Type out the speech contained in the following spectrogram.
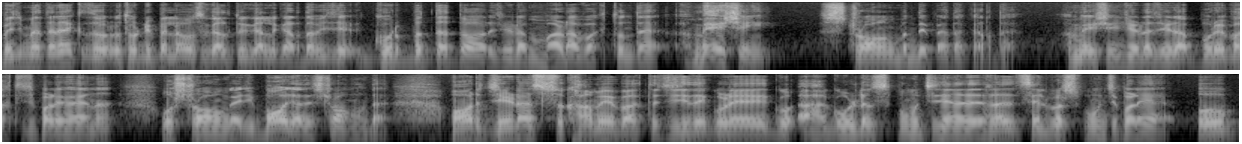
ਬਈ ਜੀ ਮੈਂ ਤਾਂ ਨਾ ਇੱਕ ਤੁਹਾਡੀ ਪਹਿਲਾਂ ਉਸ ਗੱਲ ਤੋਂ ਹੀ ਗੱਲ ਕਰਦਾ ਵੀ ਜੇ ਗੁਰਬਤ ਦਾ ਦੌਰ ਜਿਹੜਾ ਮਾੜਾ ਵਕਤ ਹੁੰਦਾ ਹਮੇਸ਼ਾ ਹੀ ਸਟਰੋਂਗ ਬੰਦੇ ਪੈਦਾ ਕਰਦਾ ਹਮੇਸ਼ਾ ਜਿਹੜਾ ਜਿਹੜਾ ਬੁਰੇ ਵਕਤ 'ਚ ਪਲੇ ਹੋਇਆ ਨਾ ਉਹ ਸਟਰੋਂਗ ਹੈ ਜੀ ਬਹੁਤ ਜ਼ਿਆਦਾ ਸਟਰੋਂਗ ਹੁੰਦਾ ਔਰ ਜਿਹੜਾ ਸੁਖਾਵੇਂ ਵਕਤ 'ਚ ਜਿਹਦੇ ਕੋਲੇ ਗੋ- ਆਹ 골ਡਨ ਸਪੂਨ 'ਚ ਜਾਂ ਸਿਲਵਰ ਸਪੂਨ 'ਚ ਪਲਿਆ ਉਹ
